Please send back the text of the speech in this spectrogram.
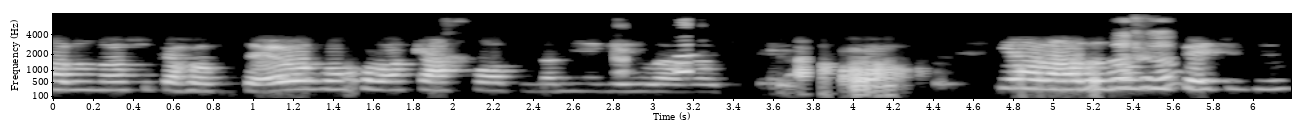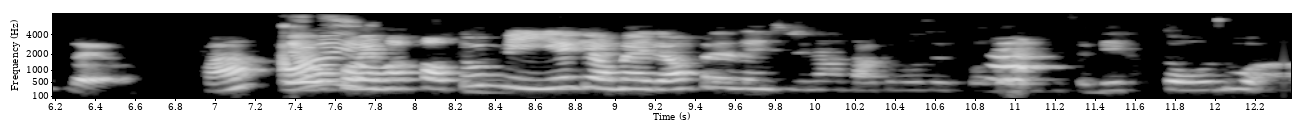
tá no nosso carrossel, eu vou colocar a foto da minha guirlanda e a Laura dos Uhum. enfeitezinhos dela, tá? Eu Ai, ponho eu- uma foto minha, que é o melhor presente de Natal que vocês poderão receber todo ano.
